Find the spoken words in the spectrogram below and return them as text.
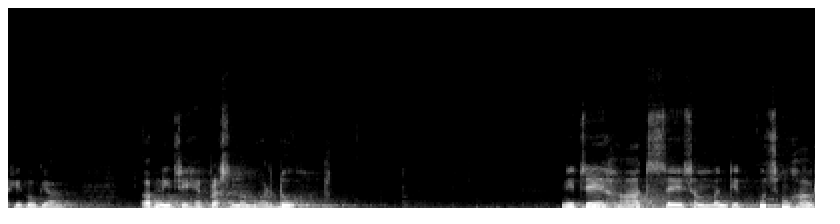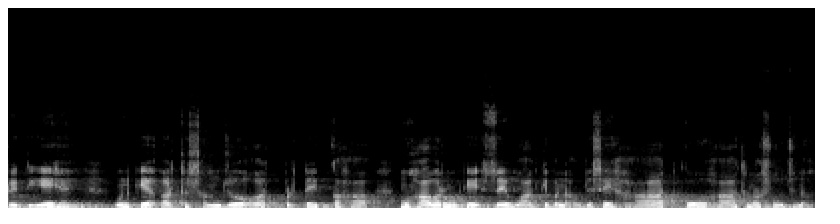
ठीक हो गया? अब नीचे है प्रश्न नंबर दो। नीचे हाथ से संबंधित कुछ मुहावरे दिए हैं। उनके अर्थ समझो और प्रत्येक कहा, मुहावरों के से वाक्य बनाओ। जैसे, हाथ को हाथ न सूझना।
